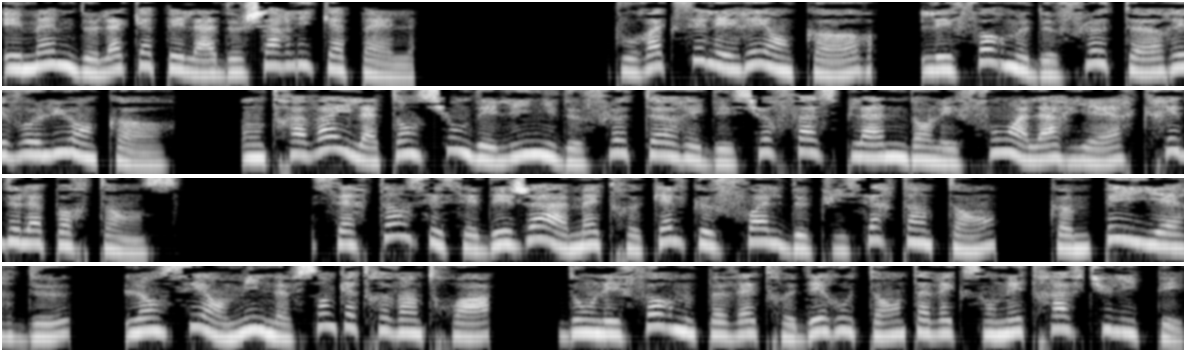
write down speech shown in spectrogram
et même de l'Acapella de Charlie Capel. Pour accélérer encore, les formes de flotteurs évoluent encore. On travaille la tension des lignes de flotteurs et des surfaces planes dans les fonds à l'arrière crée de la portance. Certains s'essaient déjà à mettre quelques foiles depuis certains temps, comme PIR2, lancé en 1983, dont les formes peuvent être déroutantes avec son étrave tulipée.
